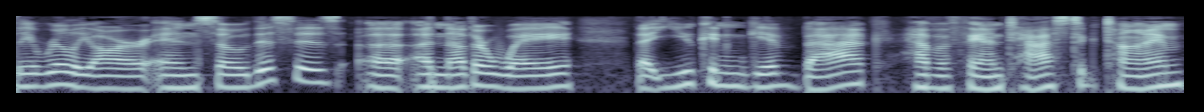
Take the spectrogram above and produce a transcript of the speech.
They really are. And so, this is uh, another way that you can give back, have a fantastic time,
